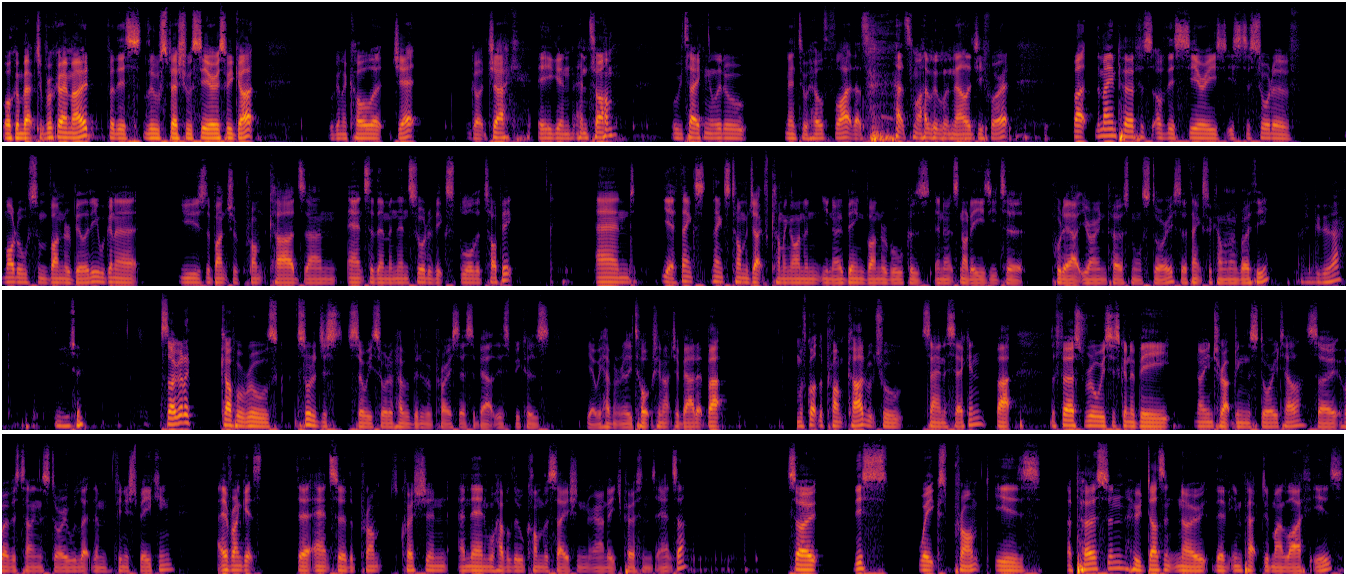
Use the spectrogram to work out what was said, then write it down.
Welcome back to Brooko Mode for this little special series we got. We're going to call it Jet. We've got Jack, Egan, and Tom. We'll be taking a little mental health flight. That's that's my little analogy for it. But the main purpose of this series is to sort of model some vulnerability. We're going to use a bunch of prompt cards and answer them, and then sort of explore the topic. And yeah, thanks, thanks Tom and Jack for coming on and you know being vulnerable because you know it's not easy to put out your own personal story. So thanks for coming on, both of you. I should be back. You too. So I got a couple of rules, sort of just so we sort of have a bit of a process about this because yeah, we haven't really talked too much about it, but we've got the prompt card, which we'll say in a second. But the first rule is just going to be no interrupting the storyteller. So whoever's telling the story, we'll let them finish speaking. Everyone gets to answer the prompt question, and then we'll have a little conversation around each person's answer. So this week's prompt is a person who doesn't know they've impacted my life is.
